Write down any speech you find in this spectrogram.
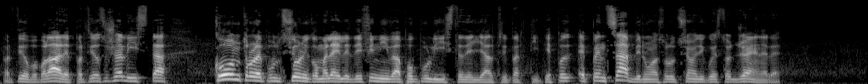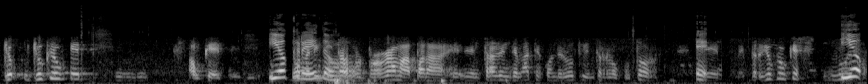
Partito Popolare e Partito Socialista, contro le pulsioni, come lei le definiva, populiste degli altri partiti. È, è pensabile una soluzione di questo genere? Io, io credo che, aunque io credo... il programma per entrare in debate con el otro interlocutor, eh, eh, io,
